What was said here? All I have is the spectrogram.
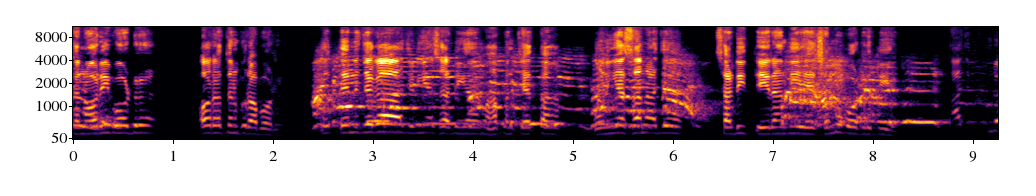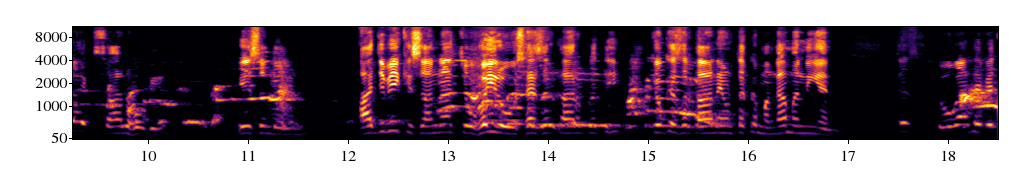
ਖਨੌਰੀ ਬਾਰਡਰ ਔਰ ਰਤਨਪੁਰਾ ਬਾਰਡਰ ਇਹ ਤਿੰਨ ਜਗ੍ਹਾ ਜਿਹੜੀਆਂ ਸਾਡੀਆਂ ਮਹਾਪੰਚਾਇਤਾਂ ਹੋਣੀਆਂ ਸਨ, ਅੱਜ ਸਾਡੀ 13 ਦੀ ਇਹ ਸ਼ੰਭੂ ਬਾਰਡਰ ਦੀ ਹੈ। ਅੱਜ ਪੂਰਾ 1 ਸਾਲ ਹੋ ਗਿਆ ਇਸ ਅੰਦੋਲਨ ਅੱਜ ਵੀ ਕਿਸਾਨਾਂ 'ਚ ਉਹੀ ਰੋਸ ਹੈ ਸਰਕਾਰ ਪ੍ਰਤੀ, ਕਿਉਂਕਿ ਸਰਕਾਰ ਨੇ ਹੁਣ ਤੱਕ ਮੰਗਾਂ ਮੰਨੀਆਂ ਨਹੀਂ। ਤੇ ਲੋਕਾਂ ਦੇ ਵਿੱਚ,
